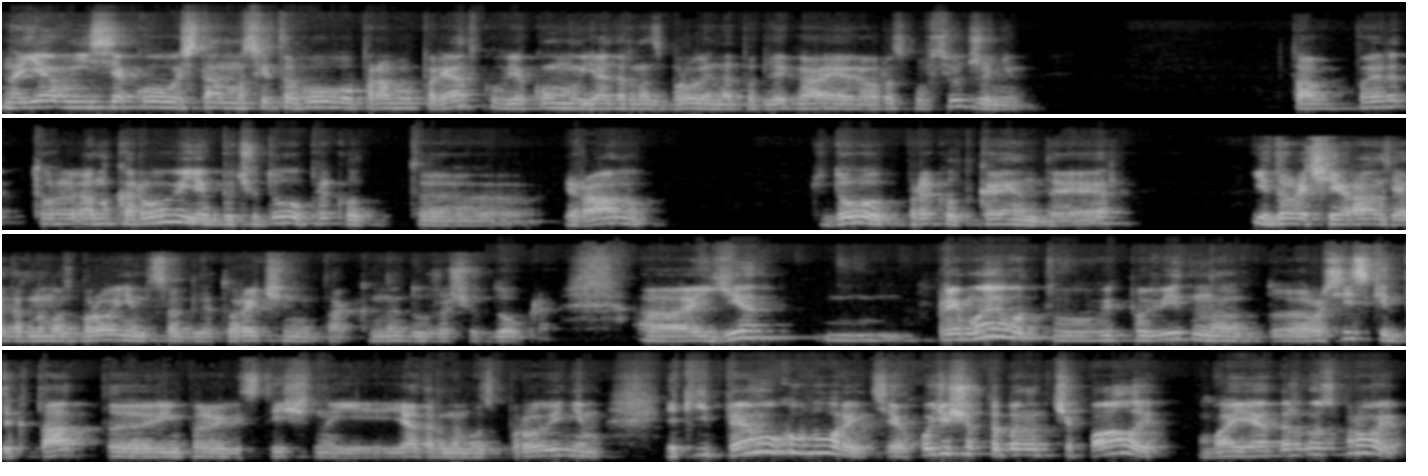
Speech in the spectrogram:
Наявність якогось там світового правопорядку, в якому ядерна зброя не підлягає розповсюдженню. Та перед Анкарою, якби чудовий приклад е, Ірану, чудовий приклад КНДР. І, до речі, Іран з ядерним озброєнням це для Туреччини так не дуже щоб добре. Е, є пряме, от, відповідно, російський диктат е, імперіалістичний ядерним озброєнням, який прямо говорить: хочу, щоб тебе не чіпали, має ядерну зброю.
